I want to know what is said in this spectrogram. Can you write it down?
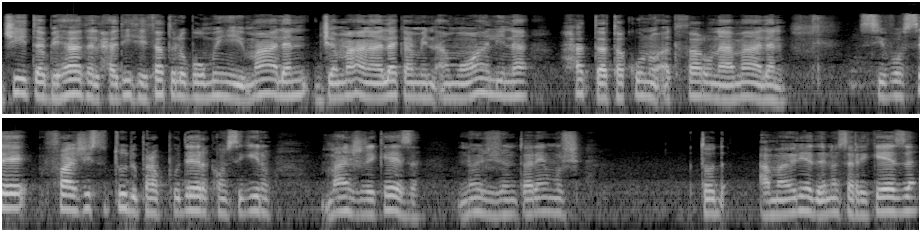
جئت بهذا الحديث تطلب به مالا جمعنا لك من أموالنا حتى تكون أكثرنا مالا se você faz isso tudo para poder conseguir mais riqueza, nós juntaremos toda a maioria da nossa riqueza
